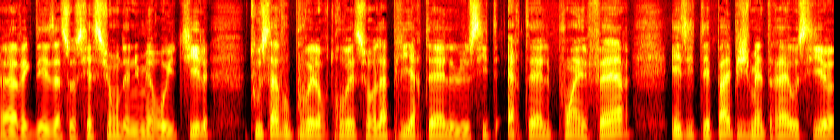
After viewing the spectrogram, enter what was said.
euh, avec des associations, des numéros utiles. Tout ça, vous pouvez le retrouver sur l'appli RTL, le site rtl.fr. N'hésitez pas, et puis je mettrai aussi... Euh,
